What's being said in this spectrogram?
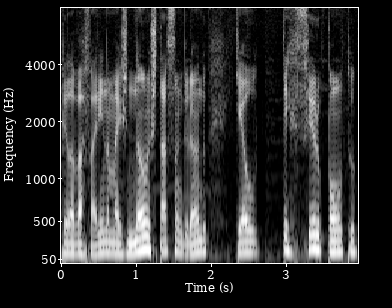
pela varfarina, mas não está sangrando, que é o terceiro ponto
